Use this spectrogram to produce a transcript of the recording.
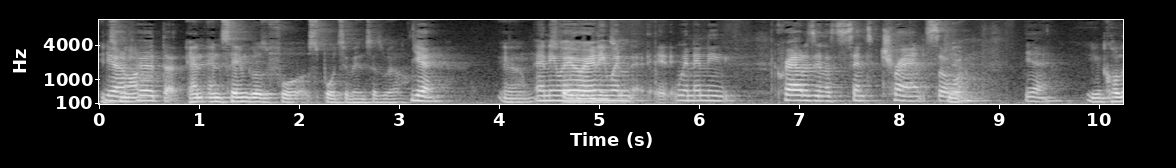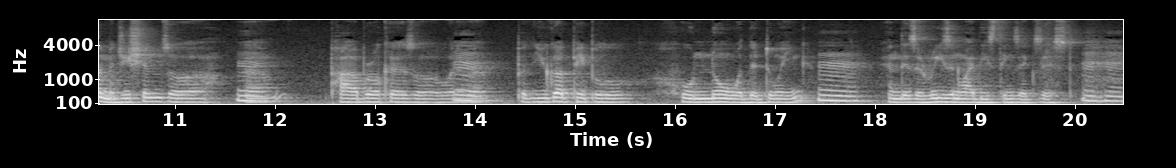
It's yeah, I've heard that. and and same goes for sports events as well. Yeah, Yeah, anywhere or anyone stuff. when any crowd is in a sense of trance or Yeah. yeah, you can call them magicians or um, power brokers or whatever. Mm. But you got people who know what they're doing, Mm. and there's a reason why these things exist. Mm-hmm.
